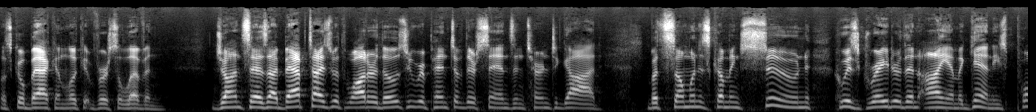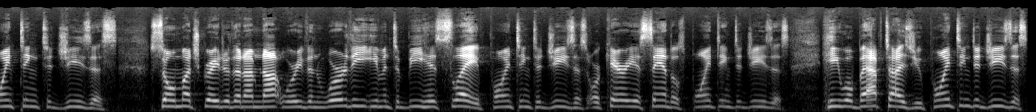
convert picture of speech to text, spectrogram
Let's go back and look at verse 11. John says, I baptize with water those who repent of their sins and turn to God but someone is coming soon who is greater than I am. Again, he's pointing to Jesus. So much greater that I'm not even worthy even to be his slave, pointing to Jesus, or carry his sandals, pointing to Jesus. He will baptize you, pointing to Jesus,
